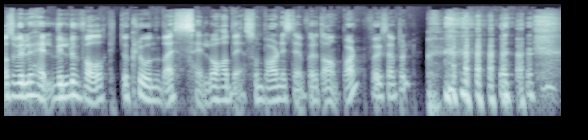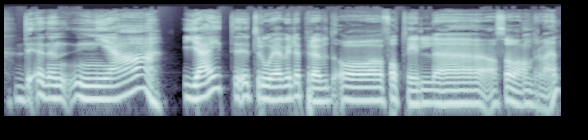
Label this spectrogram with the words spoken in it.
Altså, Ville du, vil du valgt å klone deg selv og ha det som barn istedenfor et annet barn? For eksempel? Det- den- Nja Jeg tror jeg ville prøvd å få til uh, altså andre veien.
